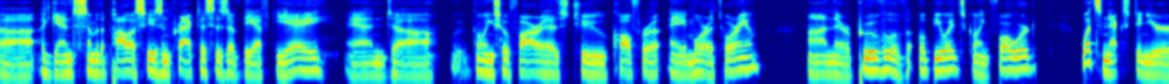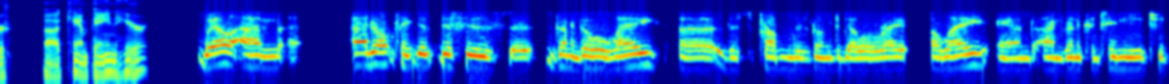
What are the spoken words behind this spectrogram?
uh, against some of the policies and practices of the FDA and uh, going so far as to call for a, a, moratorium on their approval of opioids going forward. What's next in your uh, campaign here? Well, um, I don't think that this is uh, going to go away. This problem is going to go away, away, and I'm going to continue to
